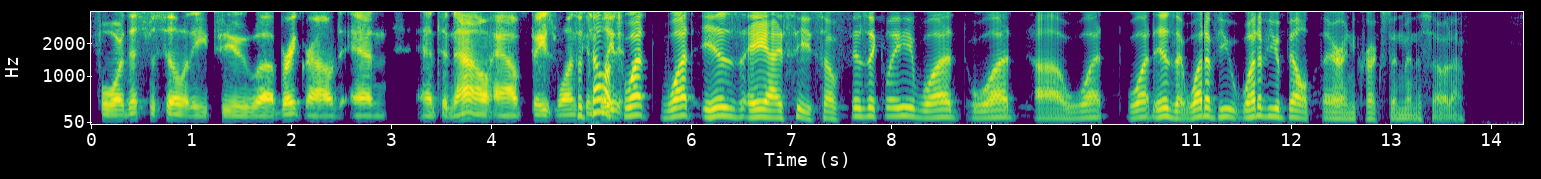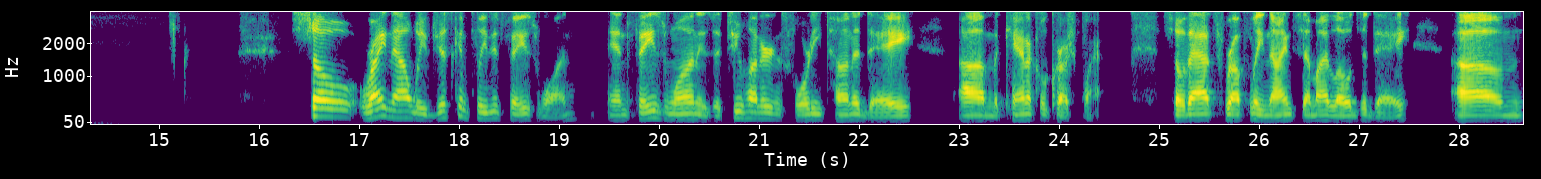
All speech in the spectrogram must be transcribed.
for this facility to uh, break ground and and to now have phase one. So completed. tell us what what is AIC? So physically, what what uh, what what is it? What have you what have you built there in Crookston, Minnesota? So right now we've just completed phase one, and phase one is a 240 ton a day uh, mechanical crush plant. So that's roughly nine semi loads a day. Um,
